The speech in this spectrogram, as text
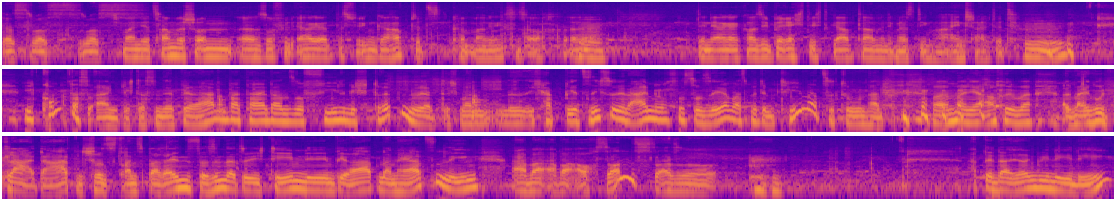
das, was, was Ich meine, jetzt haben wir schon äh, so viel Ärger deswegen gehabt, jetzt könnte man wenigstens auch äh, den Ärger quasi berechtigt gehabt haben, indem man das Ding mal einschaltet. Wie kommt das eigentlich, dass in der Piratenpartei dann so viel gestritten wird? Ich meine, ich habe jetzt nicht so den Eindruck, dass das so sehr was mit dem Thema zu tun hat, weil man ja auch über, also ich meine, gut, klar, Datenschutz, Transparenz, das sind natürlich Themen, die den Piraten am Herzen liegen, aber, aber auch sonst, also habt ihr da irgendwie eine Idee?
